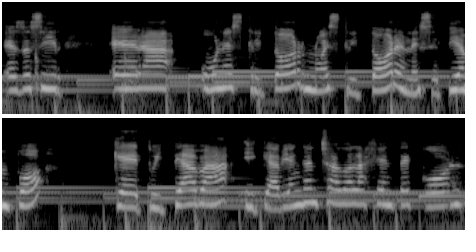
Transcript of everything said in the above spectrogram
es decir, era un escritor, no escritor en ese tiempo, que tuiteaba y que había enganchado a la gente con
